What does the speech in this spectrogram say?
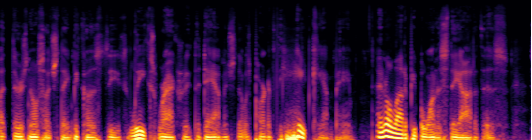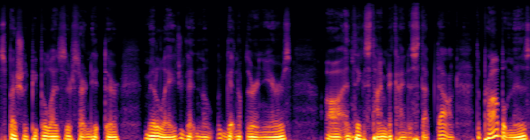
but there's no such thing because these leaks were actually the damage that was part of the hate campaign. I know a lot of people want to stay out of this, especially people as they're starting to hit their middle age, getting getting up there in years, uh, and think it's time to kind of step down. The problem is,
